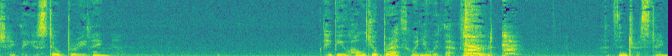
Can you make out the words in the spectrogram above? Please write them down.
Check that you're still breathing. Maybe you hold your breath when you're with that friend. That's interesting.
